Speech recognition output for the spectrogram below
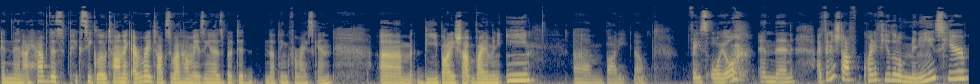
And then I have this Pixi Glow Tonic. Everybody talks about how amazing it is, but it did nothing for my skin. Um, the Body Shop Vitamin E, um, body, no, face oil. And then I finished off quite a few little minis here.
